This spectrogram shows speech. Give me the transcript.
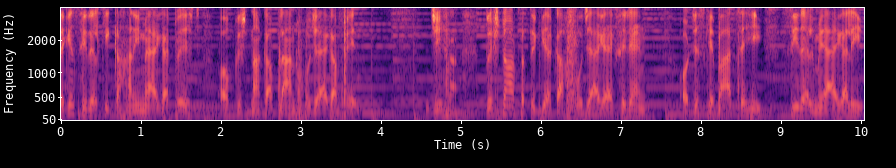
लेकिन सीरियल की कहानी में आएगा ट्विस्ट और कृष्णा का प्लान हो जाएगा फेल। जी हाँ कृष्णा और प्रतिज्ञा का हो जाएगा एक्सीडेंट और जिसके बाद से ही सीरियल में आएगा लीप।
